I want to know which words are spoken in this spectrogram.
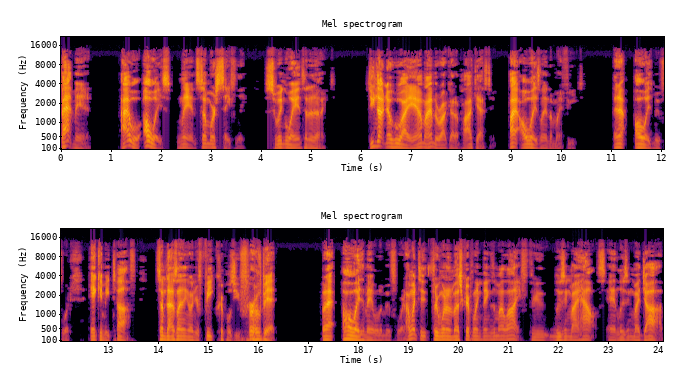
Batman, I will always land somewhere safely, swing away into the night. Do you not know who I am? I am the rock god of podcasting. I always land on my feet and I always move forward. It can be tough. Sometimes landing on your feet cripples you for a bit, but I always am able to move forward. I went to, through one of the most crippling things in my life through losing my house and losing my job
